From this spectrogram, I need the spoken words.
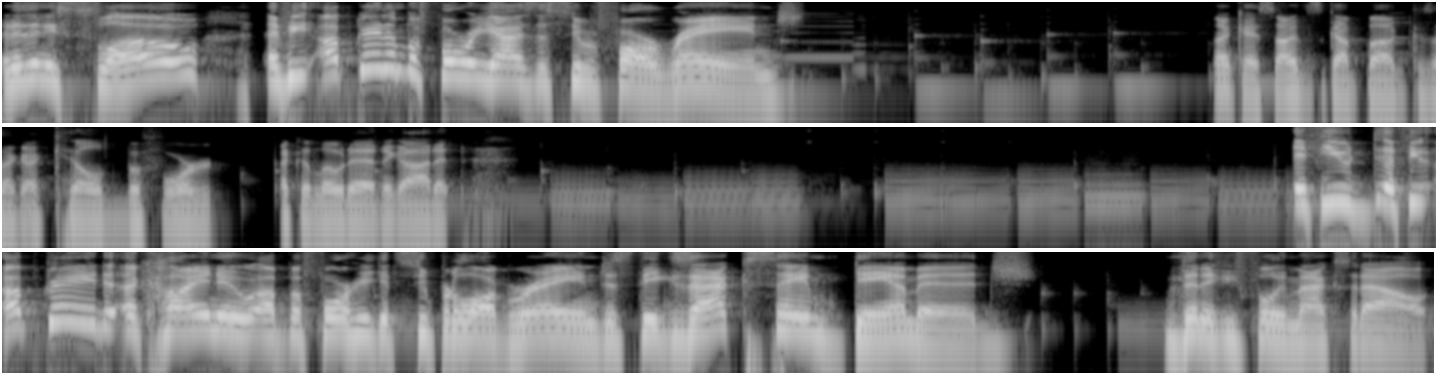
and isn't he slow? If he upgrade him before he has the super far range. Okay, so I just got bugged because I got killed before I could load in. I got it. If you if you upgrade Akainu up uh, before he gets super long range, it's the exact same damage than if you fully max it out.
